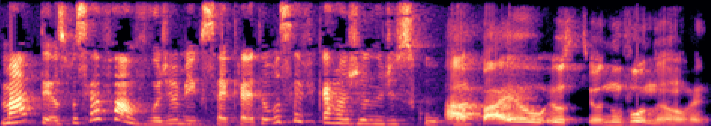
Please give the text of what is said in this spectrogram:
Matheus, você é a favor de amigo secreto ou você fica arranjando desculpa? Rapaz, eu, eu, eu não vou não, velho.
